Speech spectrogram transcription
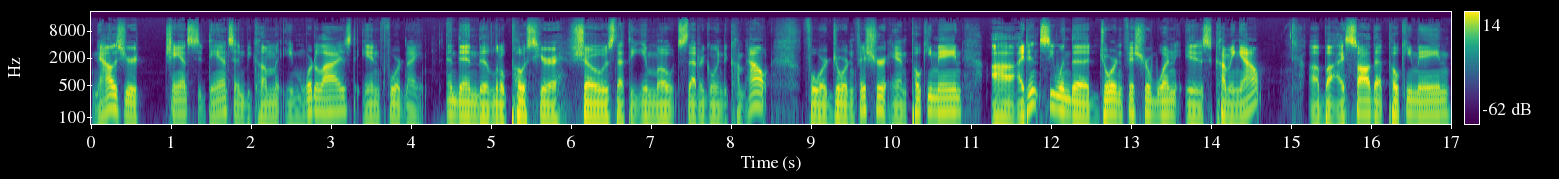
Now is your chance to dance and become immortalized in Fortnite. And then the little post here shows that the emotes that are going to come out for Jordan Fisher and Pokimane. Uh, I didn't see when the Jordan Fisher one is coming out, uh, but I saw that Pokimane.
